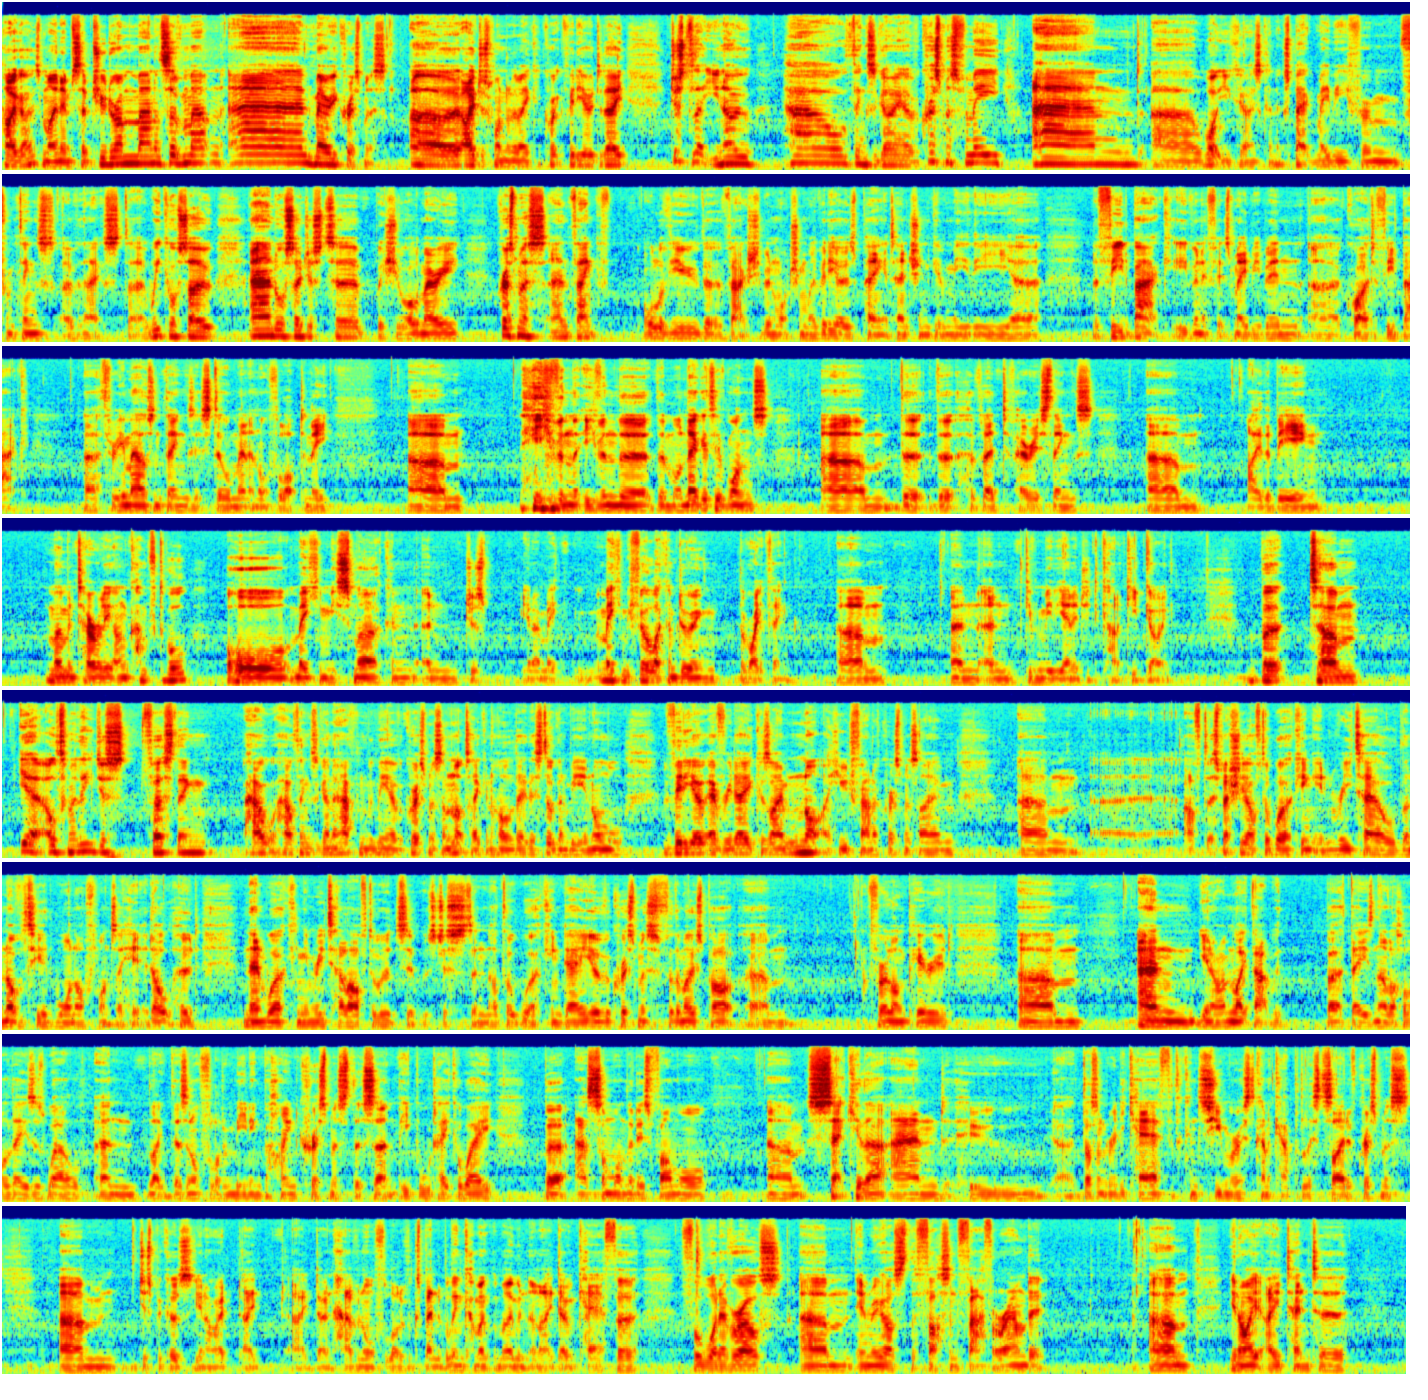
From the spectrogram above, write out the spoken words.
Hi guys, my name's Seb Tudor, I'm the man on Silver Mountain, and Merry Christmas. Uh, I just wanted to make a quick video today, just to let you know how things are going over Christmas for me, and uh, what you guys can expect maybe from, from things over the next uh, week or so, and also just to wish you all a Merry Christmas, and thank all of you that have actually been watching my videos, paying attention, giving me the, uh, the feedback, even if it's maybe been uh, quieter feedback uh, through emails and things, it still meant an awful lot to me. Um, even the, even the the more negative ones um, that that have led to various things, um, either being momentarily uncomfortable or making me smirk and, and just you know make making me feel like I'm doing the right thing, um, and and giving me the energy to kind of keep going. But um, yeah, ultimately, just first thing how how things are going to happen with me over Christmas. I'm not taking a holiday. There's still going to be a normal video every day because I'm not a huge fan of Christmas. I'm um, uh, after especially after working in retail, the novelty had worn off once I hit adulthood. And then working in retail afterwards, it was just another working day over Christmas for the most part, um, for a long period. Um, and you know, I'm like that with birthdays and other holidays as well. And like, there's an awful lot of meaning behind Christmas that certain people will take away. But as someone that is far more um, secular and who uh, doesn't really care for the consumerist kind of capitalist side of Christmas, um, just because you know I, I I don't have an awful lot of expendable income at the moment, and I don't care for for whatever else um, in regards to the fuss and faff around it. Um, you know, I, I tend to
